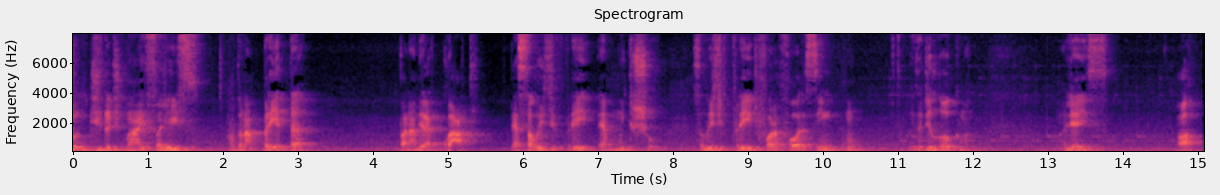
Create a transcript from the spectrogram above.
Bandida demais. Olha isso. Uma dona preta. Panamera 4. Essa luz de freio é muito show. Essa luz de freio de fora a fora assim. Hum, coisa de louco, mano. Olha isso. Ó.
